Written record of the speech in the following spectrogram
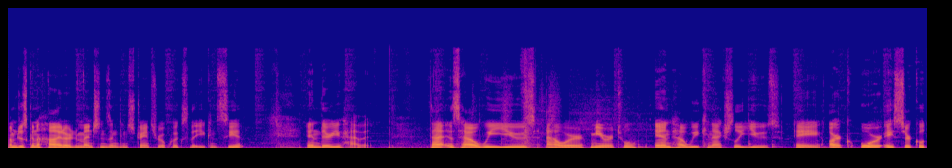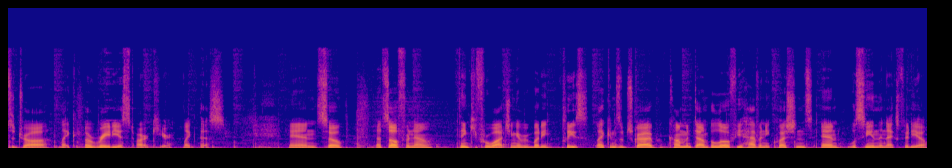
I'm just going to hide our dimensions and constraints real quick so that you can see it. And there you have it. That is how we use our mirror tool and how we can actually use a arc or a circle to draw like a radius arc here, like this. And so that's all for now. Thank you for watching everybody. Please like and subscribe, comment down below if you have any questions, and we'll see you in the next video.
